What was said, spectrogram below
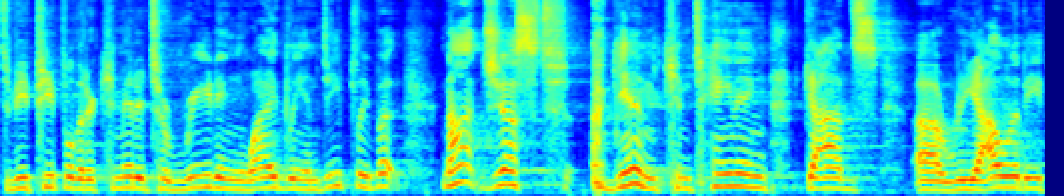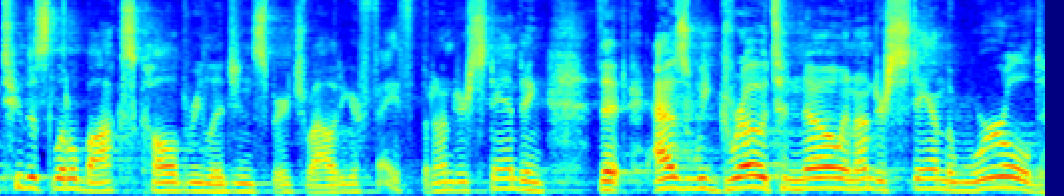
To be people that are committed to reading widely and deeply, but not just, again, containing God's uh, reality to this little box called religion, spirituality, or faith, but understanding that as we grow to know and understand the world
